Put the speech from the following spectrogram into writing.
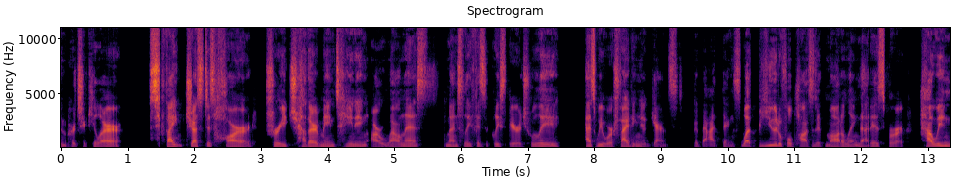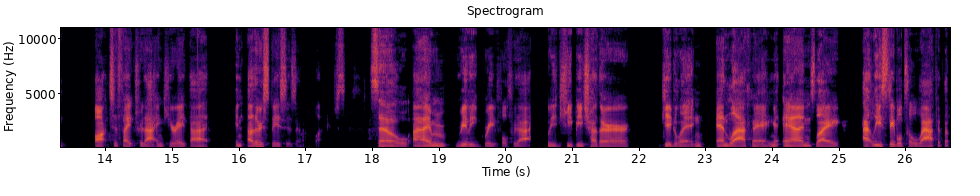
in particular to fight just as hard for each other, maintaining our wellness mentally, physically, spiritually, as we were fighting against the bad things. What beautiful positive modeling that is for how we ought to fight for that and curate that in other spaces in our lives. So I'm really grateful for that. We keep each other giggling and laughing and like at least able to laugh at the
